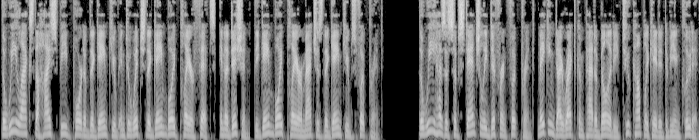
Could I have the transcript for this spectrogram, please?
The Wii lacks the high-speed port of the GameCube into which the Game Boy Player fits, in addition, the Game Boy Player matches the GameCube's footprint. The Wii has a substantially different footprint, making direct compatibility too complicated to be included.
